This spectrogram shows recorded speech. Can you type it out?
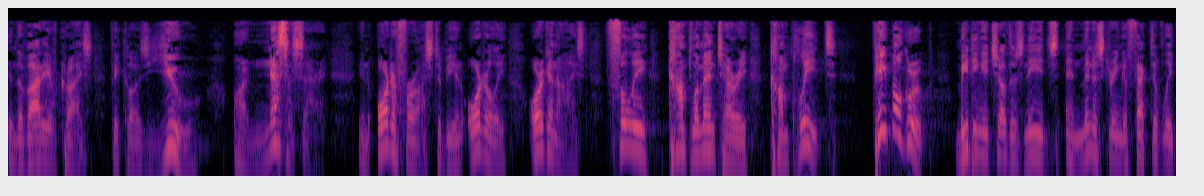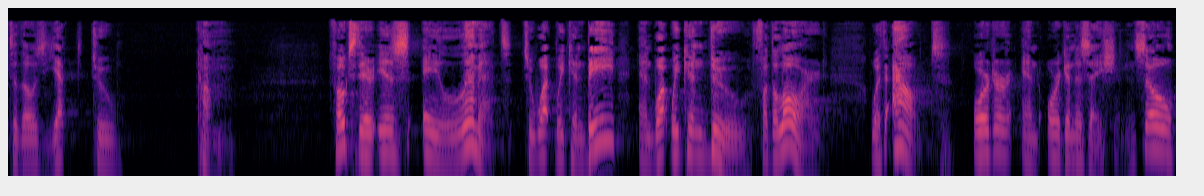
in the body of Christ because you are necessary in order for us to be an orderly, organized, fully complementary, complete people group, meeting each other's needs and ministering effectively to those yet to come. Folks, there is a limit to what we can be and what we can do for the Lord without order and organization. And so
